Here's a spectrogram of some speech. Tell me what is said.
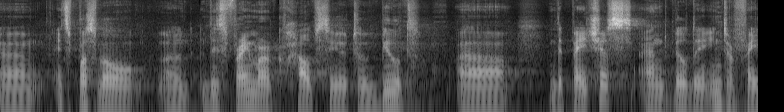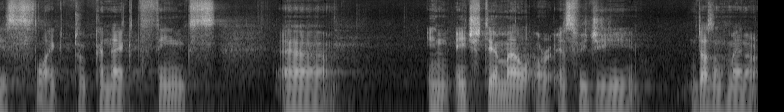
um, it's possible, uh, this framework helps you to build uh, the pages and build the interface, like to connect things uh, in HTML or SVG, doesn't matter.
